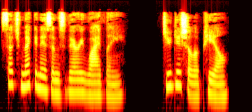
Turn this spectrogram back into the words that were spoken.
Such mechanisms vary widely. Judicial appeal.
